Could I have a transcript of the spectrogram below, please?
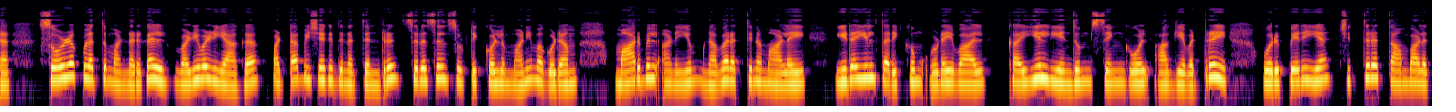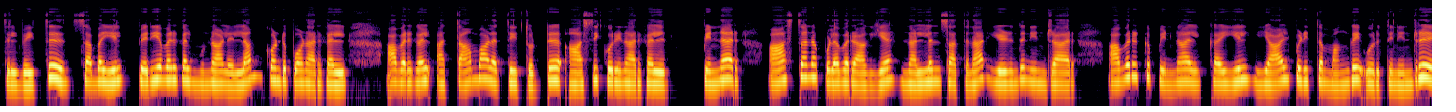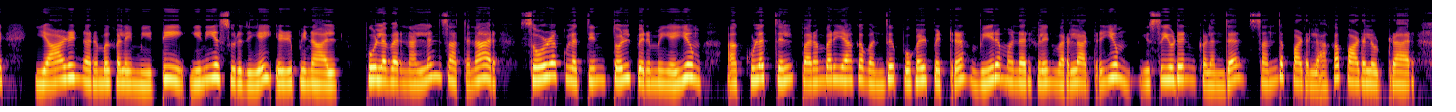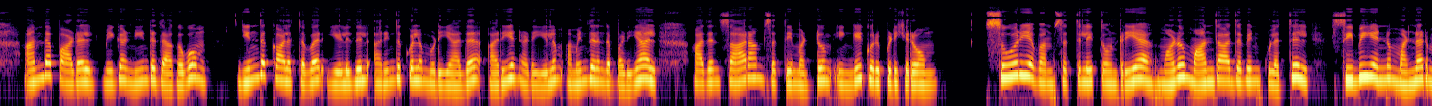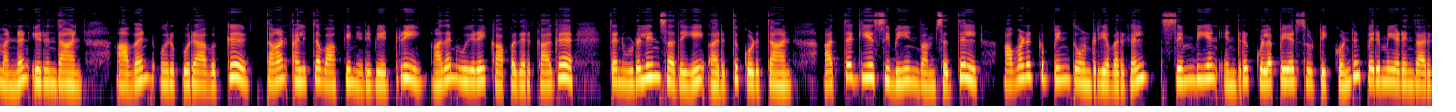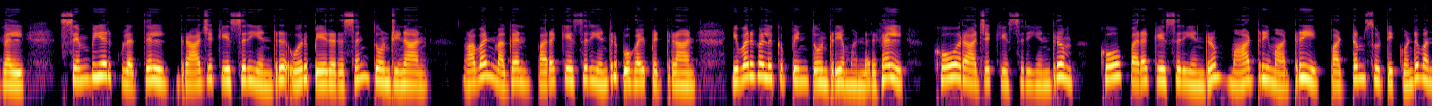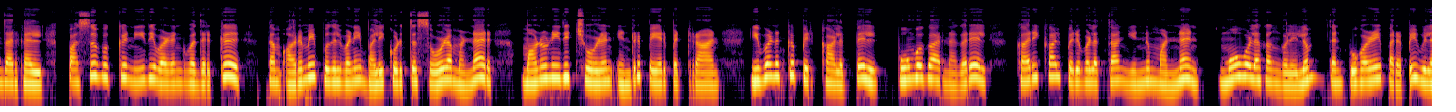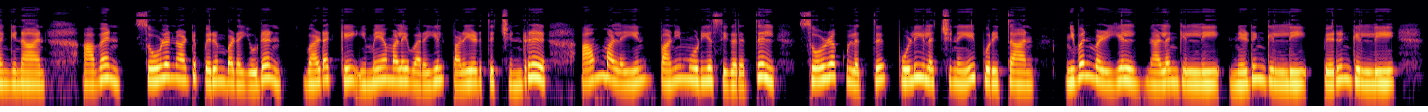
சோழ குலத்து மன்னர்கள் வழி வழியாக பட்டாபிஷேக தினத்தன்று சிரசில் சுட்டிக்கொள்ளும் மணிமகுடம் மார்பில் அணியும் நவரத்தின மாலை இடையில் தரிக்கும் உடைவாள் கையில் ஏந்தும் செங்கோல் ஆகியவற்றை ஒரு பெரிய சித்திர தாம்பாளத்தில் வைத்து சபையில் பெரியவர்கள் முன்னாலெல்லாம் கொண்டு போனார்கள். அவர்கள் அத்தாம்பாளத்தை தொட்டு ஆசி கூறினார்கள். பின்னர் ஆஸ்தான புலவராகிய நல்லன் சாத்தனார் எழுந்து நின்றார். அவருக்கு பின்னால் கையில் யாழ் பிடித்த மங்கை ஒருத்தி நின்று யாழின் நரம்புகளை மீட்டி இனிய சுருதியை எழுப்பினாள். புலவர் நல்லன் சாத்தனார். சோழ குலத்தின் தொல் பெருமையையும் அக்குலத்தில் பரம்பரையாக வந்து புகழ்பெற்ற வீர மன்னர்களின் வரலாற்றையும் இசையுடன் கலந்த சந்த பாடலாக பாடலுற்றார். அந்த பாடல் மிக நீண்டதாகவும் இந்த காலத்தவர் எளிதில் அறிந்து கொள்ள முடியாத அரிய நடையிலும் அமைந்திருந்தபடியால் அதன் சாராம்சத்தை மட்டும் இங்கே குறிப்பிடுகிறோம். சூரிய வம்சத்திலே தோன்றிய மனு மாந்தாதவின் குலத்தில் சிபி என்னும் மன்னர் மன்னன் இருந்தான். அவன் ஒரு புறாவுக்கு தான் அளித்த வாக்கை நிறைவேற்றி அதன் உயிரை காப்பதற்காக தன் உடலின் சதையை அறுத்து கொடுத்தான். அத்தகைய சிபியின் வம்சத்தில் அவனுக்கு பின் தோன்றியவர்கள் செம்பியன் என்று குலப்பெயர் சூட்டிக்கொண்டு பெருமையடைந்தார்கள். செம்பியர் குலத்தில் ராஜகேசரி என்று ஒரு பேரரசன் தோன்றினான். அவன் மகன் பரகேசரி என்று புகழ் பெற்றான். இவர்களுக்கு பின் தோன்றிய மன்னர்கள் கோ ராஜகேசரி என்றும் கோ பரகேசரி என்றும் மாற்றி மாற்றி பட்டம் சூட்டிக்கொண்டு வந்தார்கள். பசுவுக்கு நீதி வழங்குவதற்கு தம் அருமை புதல்வனை பலி கொடுத்த சோழ மன்னர் மனுநீதி சோழன் என்று பெயர் பெற்றான். இவனுக்கு பிற்காலத்தில் பூம்புகார் நகரில் கரிகால் பெருவளத்தான் என்னும் மன்னன் மூவுலகங்களிலும் தன் புகழை பரப்பி விளங்கினான். அவன் சோழ நாட்டு பெரும்படையுடன் வடக்கே இமயமலை வரையில் படையெடுத்துச் சென்று அம்மலையின் பனிமூடிய சிகரத்தில் சோழ குலத்து புலி இலச்சினையை பொறித்தான். இவன் வழியில் நலங்கிள்ளி நெடுங்கிள்ளி பெருங்கிள்ளி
